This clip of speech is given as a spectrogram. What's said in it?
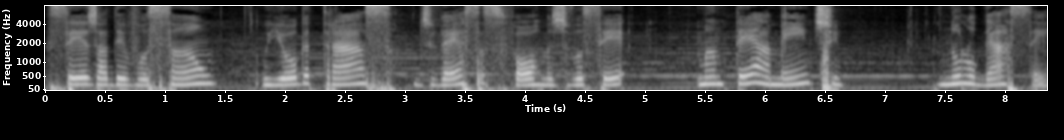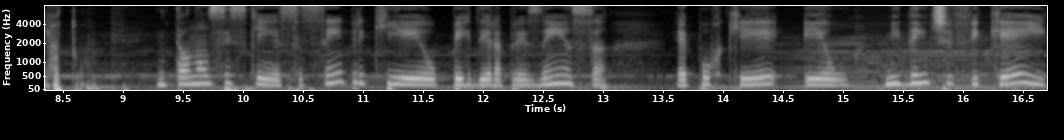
seja a devoção, o yoga traz diversas formas de você manter a mente no lugar certo. Então não se esqueça, sempre que eu perder a presença é porque eu me identifiquei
